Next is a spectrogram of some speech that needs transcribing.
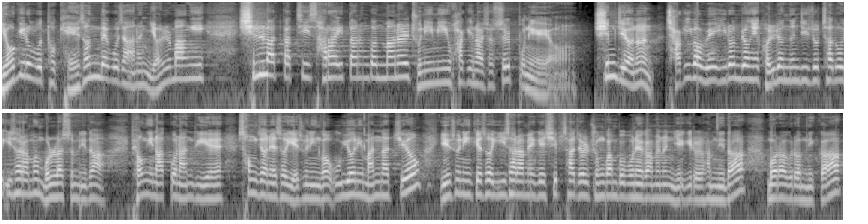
여기로부터 개선되고자 하는 열망이 신랏같이 살아있다는 것만을 주님이 확인하셨을 뿐이에요. 심지어는 자기가 왜 이런 병에 걸렸는지조차도 이 사람은 몰랐습니다. 병이 낫고 난 뒤에 성전에서 예수님과 우연히 만났지요. 예수님께서 이 사람에게 14절 중간 부분에 가면은 얘기를 합니다. 뭐라 그럽니까?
